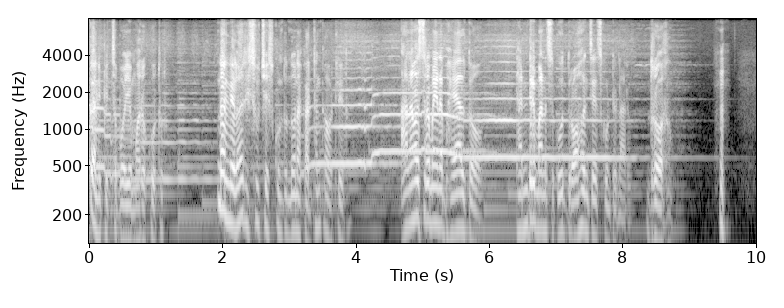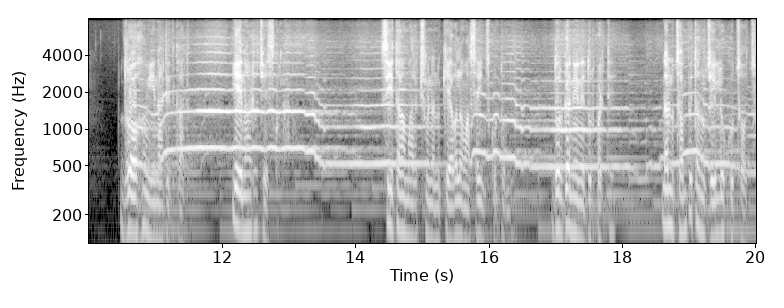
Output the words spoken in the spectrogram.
కనిపించబోయే మరో కూతురు నన్ను ఎలా రిసీవ్ చేసుకుంటుందో నాకు అర్థం కావట్లేదు. అనవసరమైన భయాలతో తండ్రి మనసుకు ద్రోహం చేసుకుంటున్నారు. ద్రోహం. ద్రోహం ఈనాటిది కాదు. ఏనాడో చేసుకున్నాను. సీతామహాలక్ష్మి నన్ను కేవలం అసహించుకుంటుంది. దుర్గ నేను ఎదురుపడితే నన్ను చంపి తను జైల్లో కూర్చోవచ్చు.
